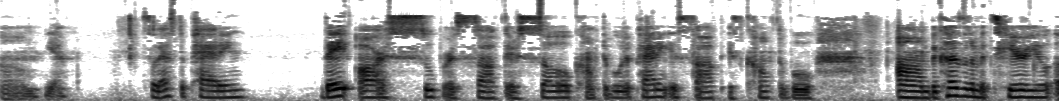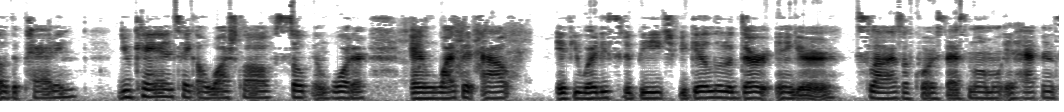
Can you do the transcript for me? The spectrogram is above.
um, yeah, so that's the padding. They are super soft. They're so comfortable. The padding is soft. It's comfortable. Um, because of the material of the padding, you can take a washcloth, soap, and water and wipe it out if you wear these to the beach. You get a little dirt in your slides, of course, that's normal. It happens.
